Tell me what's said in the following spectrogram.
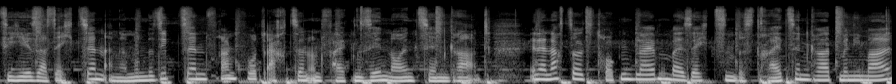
Ciesa 16, Angermünde 17, Frankfurt 18 und Falkensee 19 Grad. In der Nacht soll es trocken bleiben bei 16 bis 13 Grad minimal.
